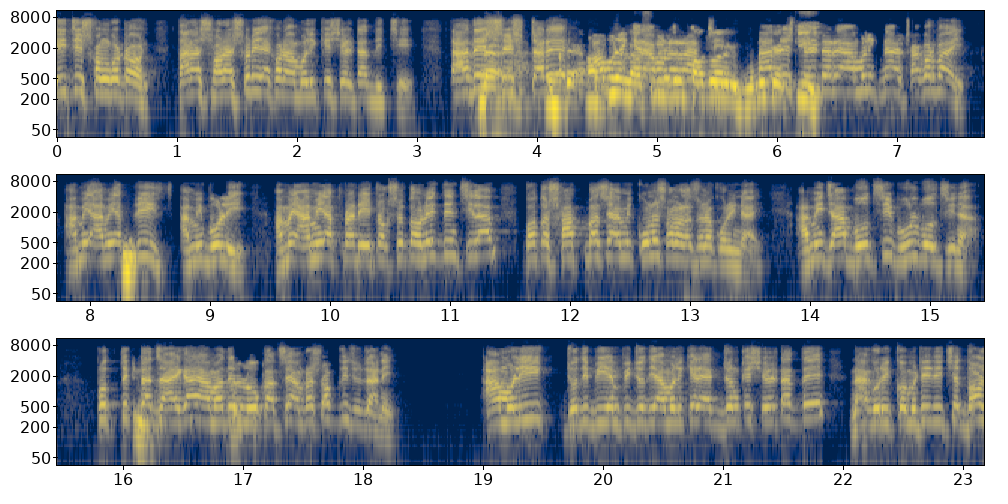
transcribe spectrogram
এই যে সংগঠন তারা সরাসরি এখন আমলিককে শেল্টার দিচ্ছে। তাদের না, শেষটারে আমলিকের আমলারা তাদের শেল্টারে আমলিক না সাগর ভাই আমি আমি প্লিজ আমি বলি আমি আমি আপনার এই টকশোতে অনেকদিন ছিলাম। গত সাত মাসে আমি কোনো সমালোচনা করি নাই। আমি যা বলছি ভুল বলছি না। প্রত্যেকটা জায়গায় আমাদের লোক আছে আমরা সবকিছু জানি। আমলিক যদি বিএনপি যদি আমলিকের একজনকে শেল্টার দেয় নাগরিক কমিটি দিচ্ছে দশ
